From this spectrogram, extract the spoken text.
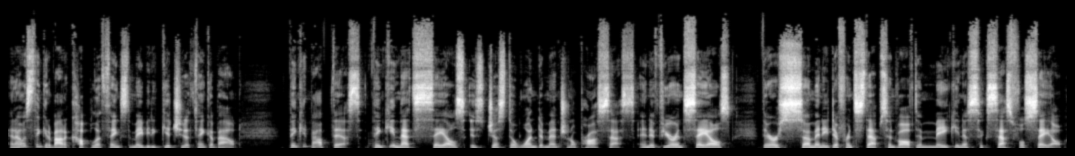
And I was thinking about a couple of things to maybe to get you to think about. Thinking about this, thinking that sales is just a one dimensional process. And if you're in sales, there are so many different steps involved in making a successful sale.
